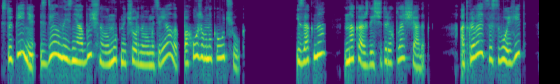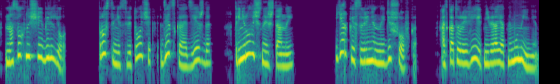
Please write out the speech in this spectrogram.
ступени сделаны из необычного мутно-черного материала, похожего на каучук. Из окна на каждой из четырех площадок открывается свой вид на сохнущее белье. Просто не цветочек, детская одежда, тренировочные штаны, яркая современная дешевка, от которой веет невероятным унынием,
